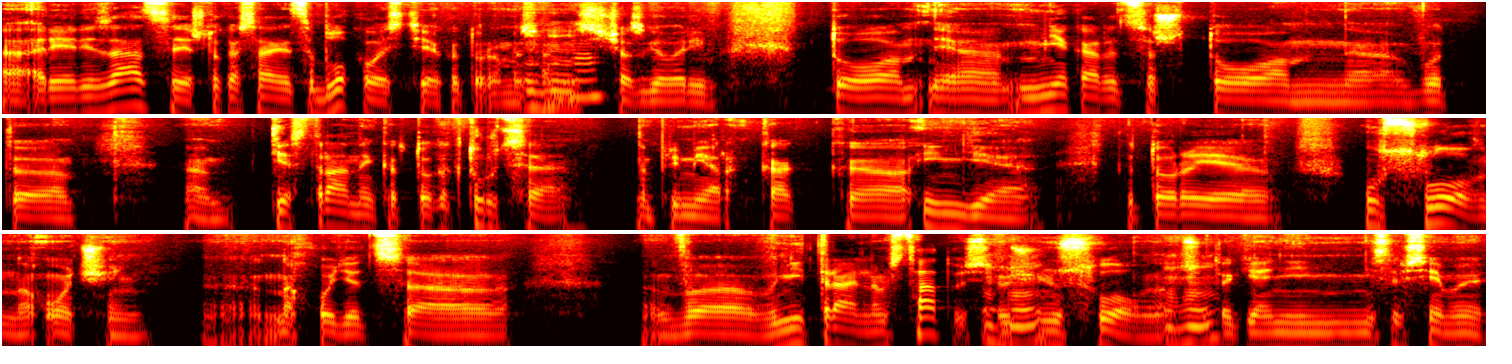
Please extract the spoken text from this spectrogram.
э, реализации. Что касается блоковости, о которой мы с вами сейчас говорим, то э, мне кажется, что э, вот э, э, те страны, которые, как Турция, например, как э, Индия, которые условно очень находятся в, в нейтральном статусе, очень условно. Все-таки они не совсем и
